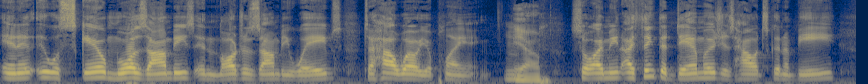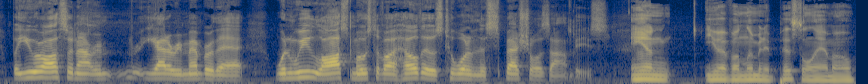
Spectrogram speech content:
and it, it will scale more zombies in larger zombie waves to how well you're playing. Yeah, So I mean, I think the damage is how it's going to be, but you are also not. Rem- you got to remember that when we lost most of our health, it was to one of the special zombies. and you have unlimited pistol ammo,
